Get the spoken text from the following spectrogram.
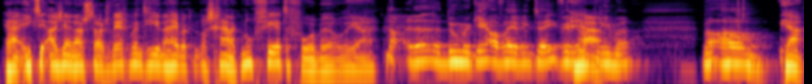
Ja, ik, als jij nou straks weg bent hier, dan heb ik waarschijnlijk nog 40 voorbeelden. Ja. Nou, dat doen we een keer aflevering 2, vind ik Ja. ook prima. Maar oh, Ja,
